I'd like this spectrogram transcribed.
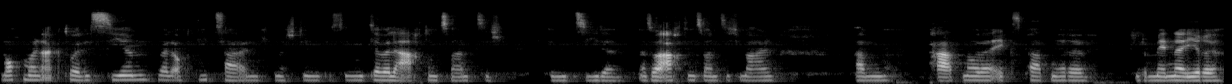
nochmal aktualisieren, weil auch die Zahl nicht mehr stimmt. Es sind mittlerweile 28 Femizide. Also 28 Mal haben Partner oder Ex-Partner ihre, oder Männer ihre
